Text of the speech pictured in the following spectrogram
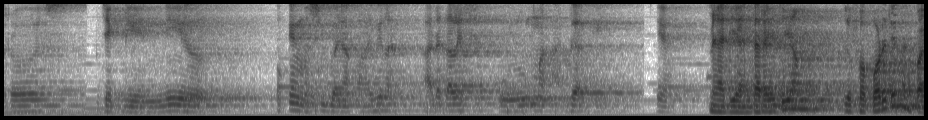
terus Jack Daniel oke masih banyak lagi lah ada kali 10 mah ada gitu. ya Nah di antara itu yang lu favoritin apa?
